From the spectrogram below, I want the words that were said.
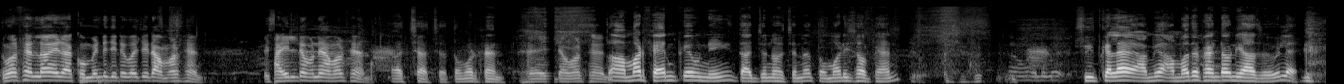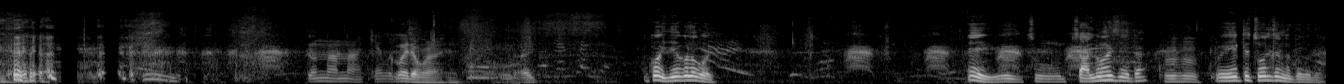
তোমার ফ্যান লয় এটা কমেন্টে যেটা বলছে এটা আমার ফ্যান মানে আমার ফ্যান আচ্ছা আচ্ছা তোমার ফ্যান হ্যাঁ এটা আমার ফ্যান তো আমার ফ্যান কেউ নেই তার জন্য হচ্ছে না তোমারই সব ফ্যান শীতকালে আমি আমাদের ফ্যানটাও নিয়ে আসবে বুঝলে? তোর না কে কই রকম কই যেগুলো কই? এই এই চালু হয়েছে এটা। হুম হুম। ওই এটা চলছে না তো বোধহয়?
